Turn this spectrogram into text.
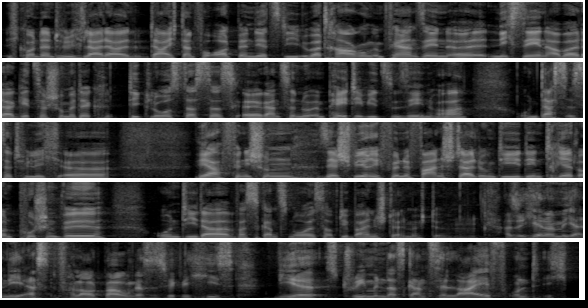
ich konnte natürlich leider, da ich dann vor Ort bin, jetzt die Übertragung im Fernsehen äh, nicht sehen, aber da geht es ja schon mit der Kritik los, dass das äh, Ganze nur im Pay-TV zu sehen war. Und das ist natürlich, äh, ja, finde ich schon sehr schwierig für eine Veranstaltung, die den Triathlon pushen will und die da was ganz Neues auf die Beine stellen möchte. Also ich erinnere mich an die ersten Verlautbarungen, dass es wirklich hieß, wir streamen das Ganze live und ich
